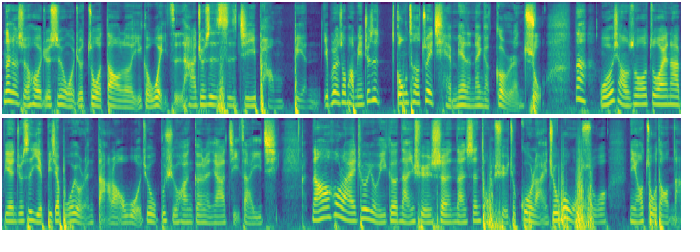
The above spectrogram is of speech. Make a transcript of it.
那个时候就是我就坐到了一个位置，他就是司机旁边，也不能说旁边，就是公车最前面的那个个人座。那我想说坐在那边，就是也比较不会有人打扰我，就不喜欢跟人家挤在一起。然后后来就有一个男学生，男生同学就过来就问我说：“你要坐到哪？”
